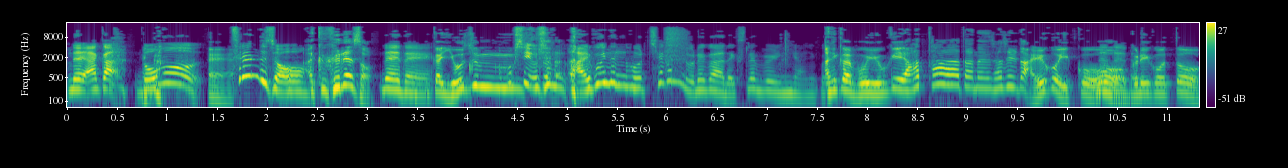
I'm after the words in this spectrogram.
네, 아까 너무 네. 트렌드죠. 아, 그, 그래서. 네 네. 그러니까 요즘. 혹시 요즘 알고 있는 노, 최근 노래가 Next Level인 게 아니고요? 아니, 그러니까 뭐 이게 핫하다는 사실도 알고 있고, 네네네. 그리고 또,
